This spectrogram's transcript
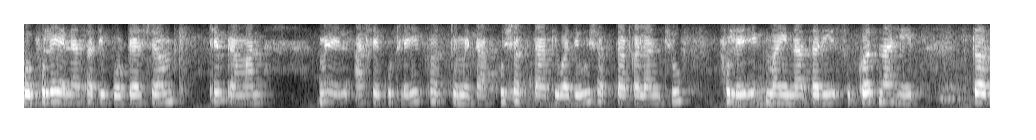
व फुले येण्यासाठी पोटॅशियमचे प्रमाण मिळेल असे कुठलेही खत तुम्ही टाकू शकता किंवा देऊ शकता. कलांचू फुले एक महिना तरी सुकत नाहीत. तर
